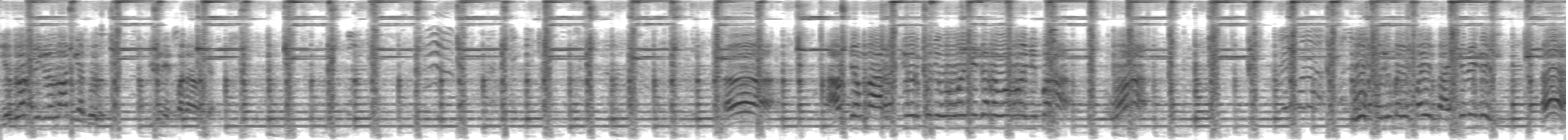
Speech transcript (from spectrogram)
येतो का इकडं लाट घ्या थोडं. तिकडे पडा का महाराजीवर कोणी ओवाळणी करा ओवाळणी पहा वा तो खोलीमध्ये पैसा आहे का नाही काही हा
